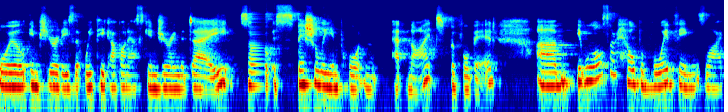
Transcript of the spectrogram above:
oil, impurities that we pick up on our skin during the day. So especially important at night before bed. Um, it will also help avoid things like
